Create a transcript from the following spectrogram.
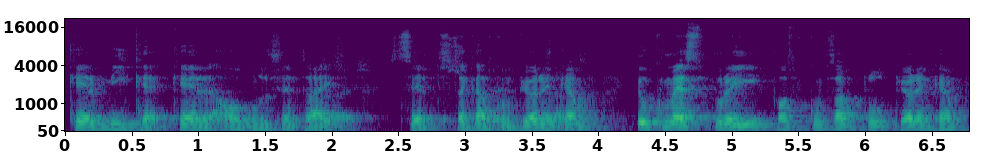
Quer Mica, quer algum dos centrais ser destacado como pior em campo. Eu começo por aí, posso começar pelo pior em campo.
